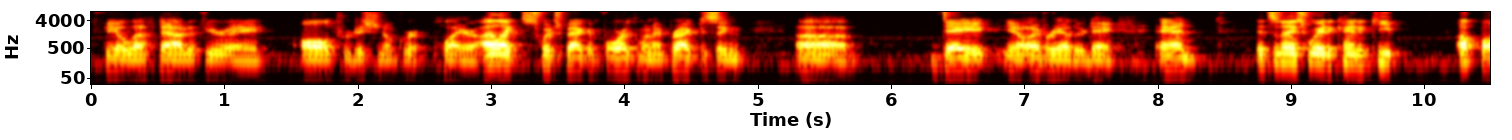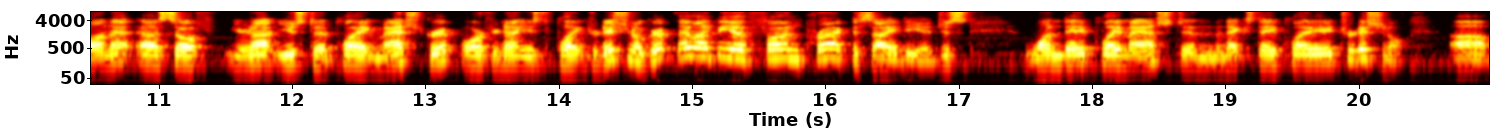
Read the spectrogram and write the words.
feel left out if you're a all traditional grip player. I like to switch back and forth when I'm practicing uh, day, you know, every other day. And it's a nice way to kind of keep up on that. Uh, so if you're not used to playing matched grip or if you're not used to playing traditional grip, that might be a fun practice idea. Just one day play matched and the next day play traditional. Uh,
